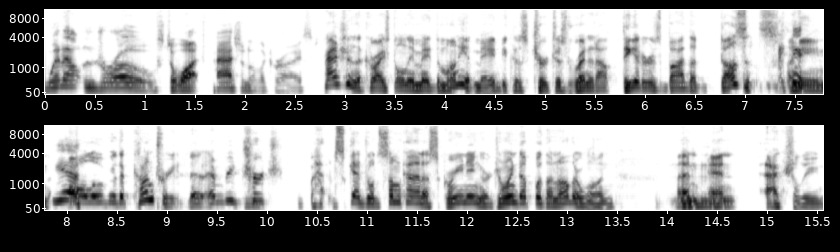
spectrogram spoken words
went out in droves to watch passion of the christ Passion of the Christ only made the money it made because churches rented out theaters by the dozens. I mean, Yeah. all over the country. Every church scheduled some kind of screening or joined up with another one. And Mhm. and actually,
